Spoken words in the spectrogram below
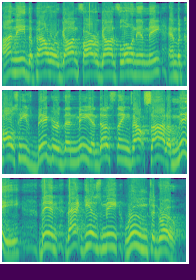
I need the power of God and fire of God flowing in me. And because He's bigger than me and does things outside of me, then that gives me room to grow.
